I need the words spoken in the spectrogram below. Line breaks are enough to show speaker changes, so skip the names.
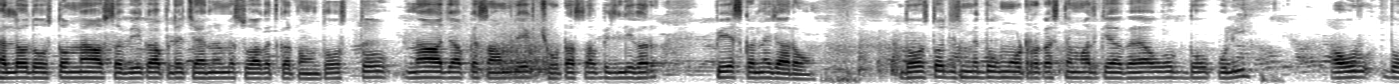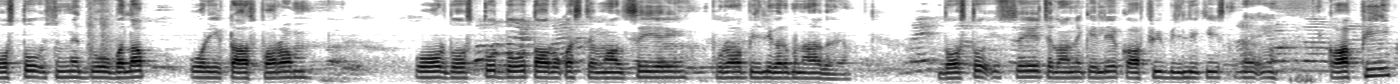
Hello दोस्तों, मैं आप सभी का अपने चैनल में स्वागत करता हूँ। दोस्तों, मैं आज आपके सामने एक छोटा सा बिजली घर पेश करने जा रहा हूँ। दोस्तों, जिसमें दो मोटर का इस्तेमाल किया गया और दो पुली और दोस्तों, इसमें दो बल्ब और एक ट्रांसफार्म और दोस्तों, दो तारों का इस्तेमाल से ये पूरा बिजली घर बनाया गया दोस्तों, इसे चलाने के लिए काफ़ी बिजली की काफ़ी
